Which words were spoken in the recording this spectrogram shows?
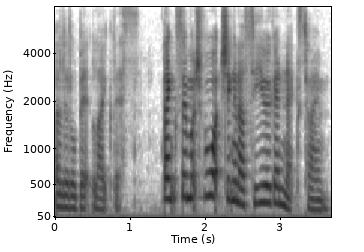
a little bit like this. Thanks so much for watching and I'll see you again next time.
